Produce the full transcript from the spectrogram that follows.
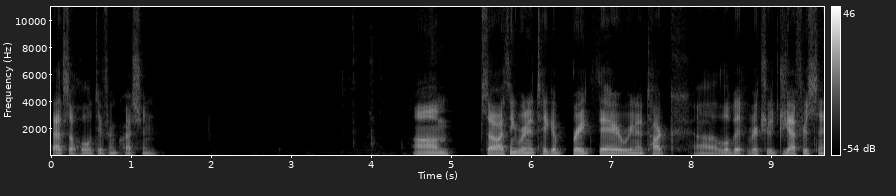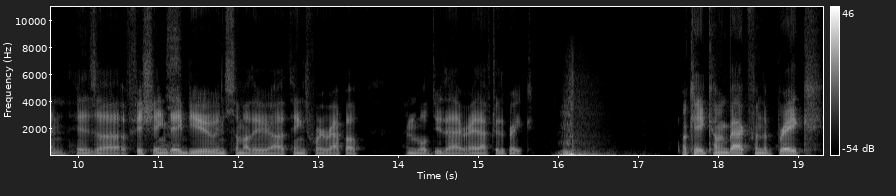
that's a whole different question. Um, so I think we're gonna take a break there. We're gonna talk uh, a little bit Richard Jefferson, his uh, fishing debut, and some other uh, things before we wrap up, and we'll do that right after the break. Okay, coming back from the break.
